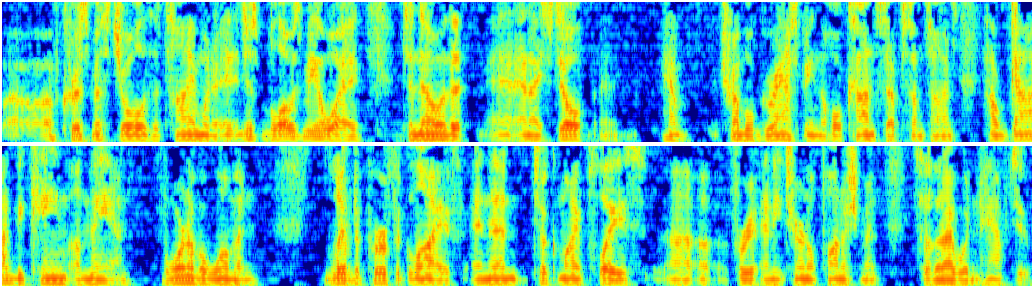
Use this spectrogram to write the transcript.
uh, of Christmas, Joel, as a time when it, it just blows me away to know that, and I still uh, have trouble grasping the whole concept sometimes, how God became a man, born of a woman, lived a perfect life and then took my place uh, uh, for an eternal punishment so that I wouldn't have to.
